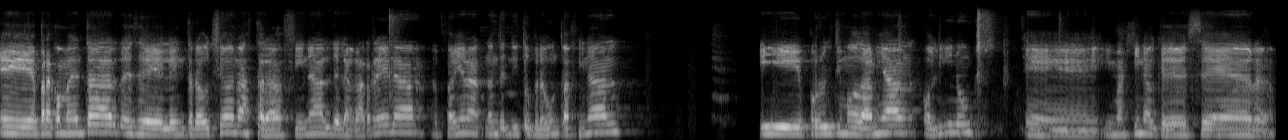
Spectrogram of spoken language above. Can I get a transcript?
Eh, para comentar desde la introducción hasta la final de la carrera. Fabiana, no entendí tu pregunta final. Y por último, Damián o Linux. Eh, imagino que debe ser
